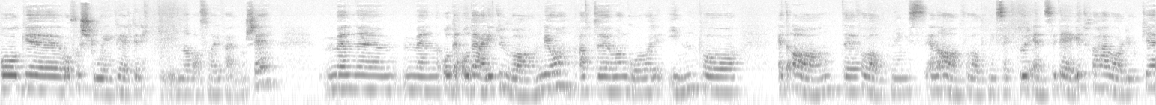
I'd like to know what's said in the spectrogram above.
Og, eh, og forsto egentlig helt rekkevidden av hva som var i ferd med å skje. Men, eh, men og, det, og, det, er litt uvanlig òg at man går inn på annet forvaltnings, en annen forvaltningssektor enn sitt eget. For her var det jo ikke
